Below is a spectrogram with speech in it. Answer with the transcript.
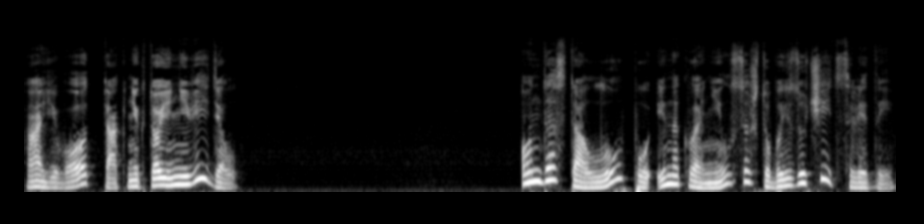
а его так никто и не видел. Он достал лупу и наклонился, чтобы изучить следы.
